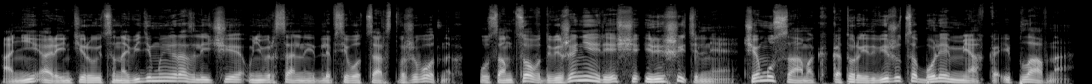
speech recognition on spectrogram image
Они ориентируются на видимые различия, универсальные для всего царства животных. У самцов движение резче и решительнее, чем у самок, которые движутся более мягко и плавно.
